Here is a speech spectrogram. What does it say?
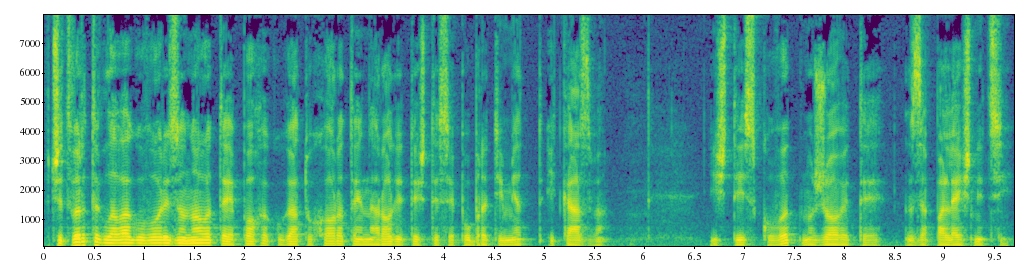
В четвърта глава говори за новата епоха, когато хората и народите ще се побратимят и казва и ще изкуват ножовете за палешници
